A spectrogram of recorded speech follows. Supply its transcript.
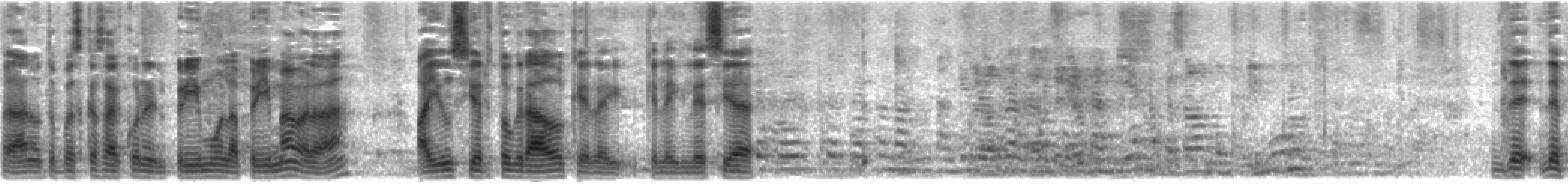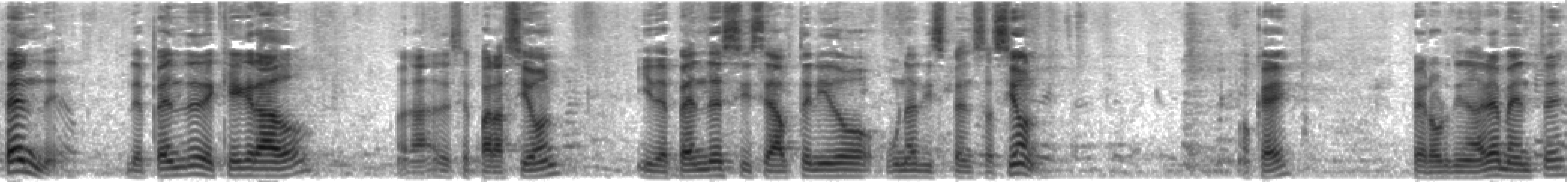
No te puedes casar con el primo o la prima, ¿verdad? Hay un cierto grado que la, que la iglesia... De- depende, depende de qué grado de separación y depende si se ha obtenido una dispensación. ¿Ok? Pero ordinariamente,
